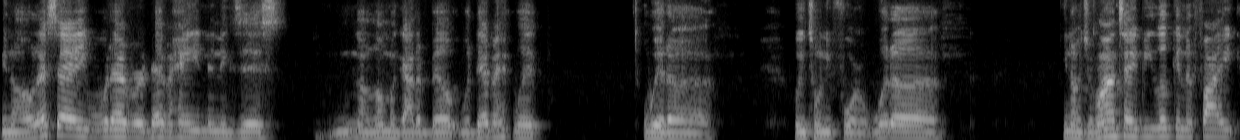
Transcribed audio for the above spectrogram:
You know, let's say whatever Devin Haney didn't exist, you know, Loma got a belt with Devin with with uh week 24. Would uh you know Gervonta be looking to fight,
